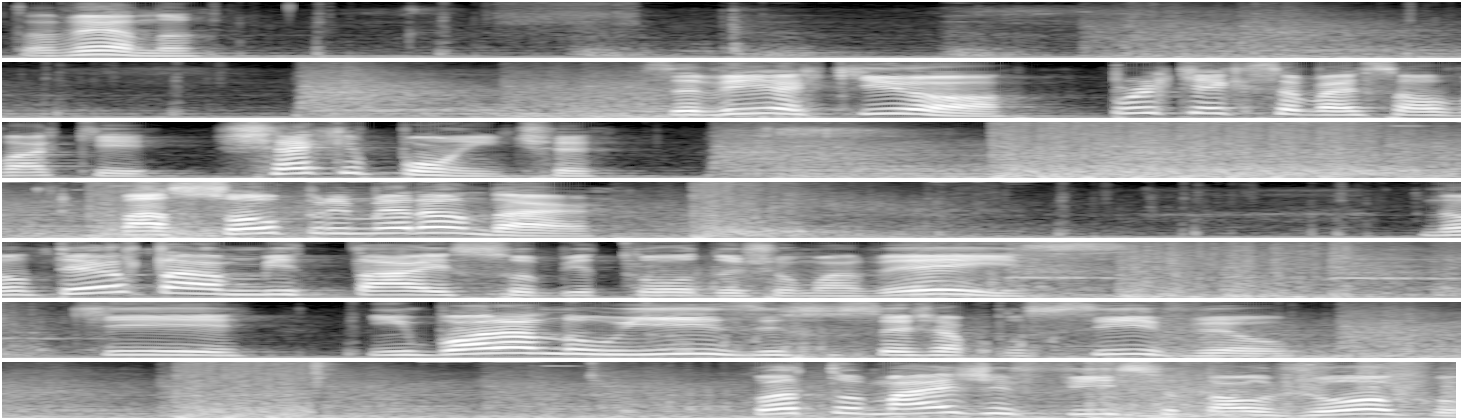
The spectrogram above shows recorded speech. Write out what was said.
Tá vendo? Você vem aqui, ó. Por que, que você vai salvar aqui? Checkpoint. Passou o primeiro andar. Não tenta mitar e subir todos de uma vez. Que, embora no Easy isso seja possível, quanto mais difícil tá o jogo,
